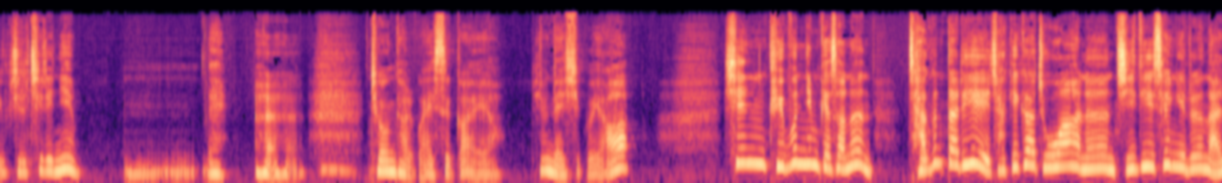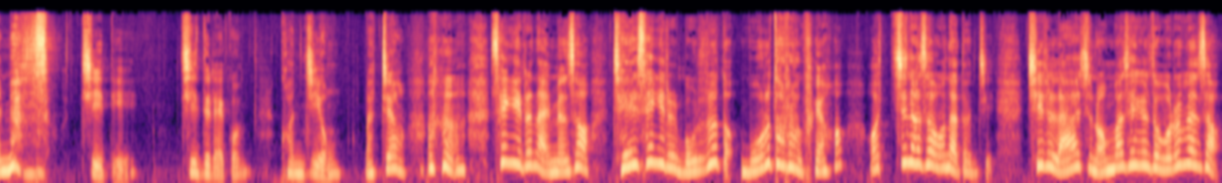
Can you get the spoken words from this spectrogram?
6772님, 음, 네. 좋은 결과 있을 거예요. 힘내시고요. 신귀부님께서는 작은 딸이 자기가 좋아하는 GD 생일은 알면서, GD, 지드래곤, 건지용, 맞죠? 생일은 알면서 제 생일을 모르더, 모르더라고요. 어찌나 서운하던지. 지를 낳아준 엄마 생일도 모르면서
